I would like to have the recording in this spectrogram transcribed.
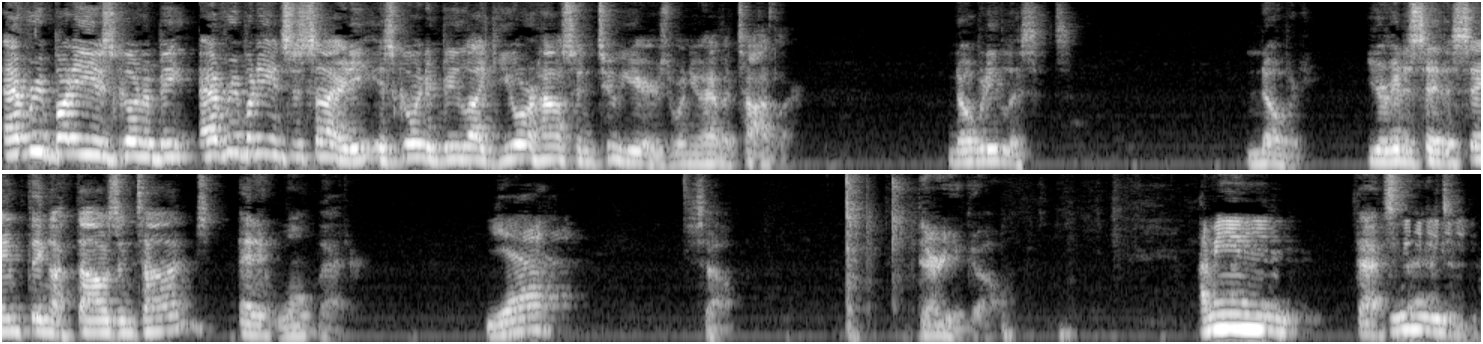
everybody is going to be everybody in society is going to be like your house in two years when you have a toddler nobody listens nobody you're going to say the same thing a thousand times and it won't matter Yeah. so there you go I mean, that's that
